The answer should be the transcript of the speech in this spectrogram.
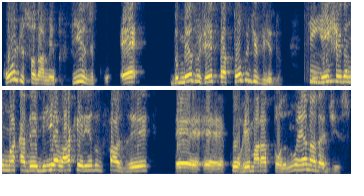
condicionamento físico é do mesmo jeito para todo indivíduo. Sim. Ninguém chega numa academia lá querendo fazer é, é, correr maratona. Não é nada disso.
